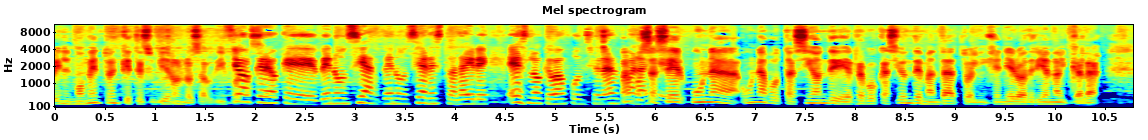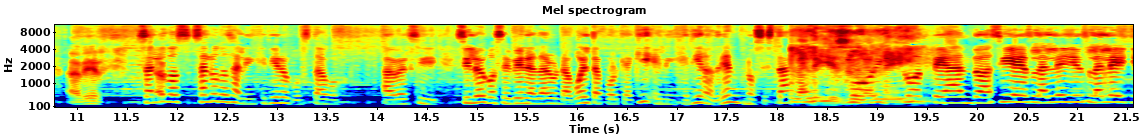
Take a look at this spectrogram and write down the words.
en el momento en que te subieron los audífonos. Yo creo que denunciar, denunciar esto al aire es lo que va a funcionar. Vamos a hacer una, una votación de revocación de mandato al ingeniero Adrián Alcalá. A ver. Saludos, saludos al ingeniero Gustavo a ver si, si luego se viene a dar una vuelta, porque aquí el ingeniero Adrián nos está la ley es la ley. Así es, la ley es la ley.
